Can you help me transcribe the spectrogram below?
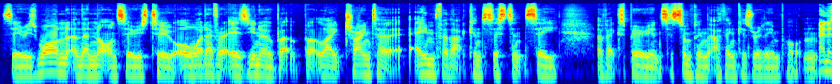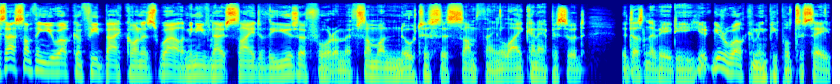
series one and then not on series two or whatever it is, you know. But but like trying to aim for that consistency of experience is something that I think is really important. And is that something you welcome feedback on as well? I mean, even outside of the user forum, if someone notices something like an episode that doesn't have AD, you're welcoming people to say,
